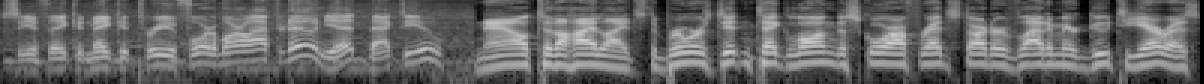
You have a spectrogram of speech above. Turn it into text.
See if they can make it three of four tomorrow afternoon. Yet back to you. Now to the highlights. The Brewers didn't take long to score off Red starter Vladimir Gutierrez.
